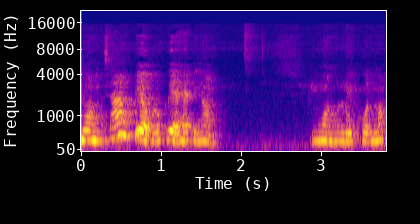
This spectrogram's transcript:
ม่วงช่างเปรี้ยวลูกเดียดให้พี่น้องม่วงมันรูคนมั้ง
